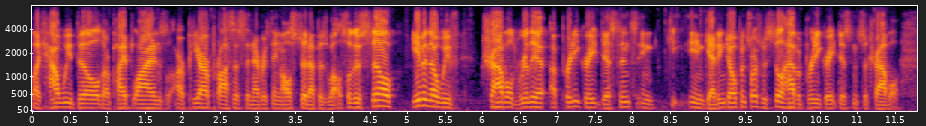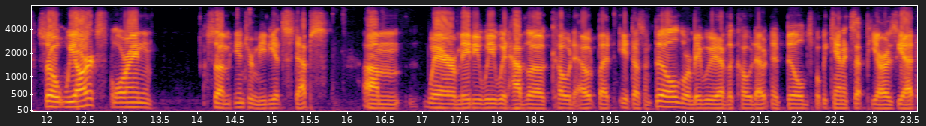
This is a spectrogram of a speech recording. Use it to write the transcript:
like how we build our pipelines, our PR process, and everything all stood up as well. So there's still, even though we've traveled really a, a, pretty great distance in in getting to open source, we still have a pretty great distance to travel. So we are exploring some intermediate steps um, where maybe we would have the code out but it doesn't build, or maybe we have the code out and it builds but we can't accept PRs yet,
